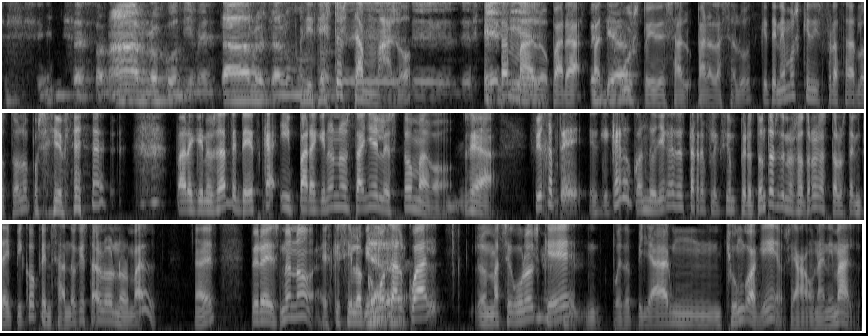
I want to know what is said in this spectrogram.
Sí, sí, sí. Sazonarlo, condimentarlo, echarlo un montón Dice, esto es tan malo, es tan malo para, de gusto y de para la salud que tenemos que disfrazarlo todo lo posible para que nos apetezca y para que no nos dañe el estómago. O sea, fíjate, que claro, cuando llegas a esta reflexión, pero tontos de nosotros hasta los treinta y pico pensando que está lo normal. ¿Sabes? Pero es, no, no, es que si lo como tal cual, lo más seguro es que puedo pillar un chungo aquí, o sea, un animal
